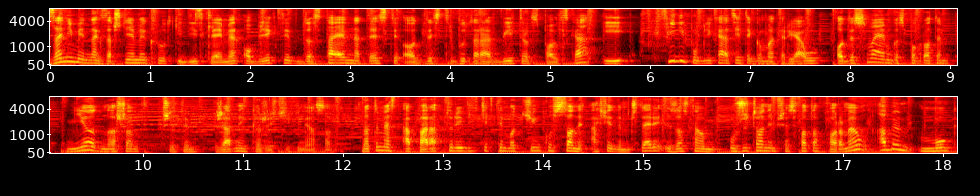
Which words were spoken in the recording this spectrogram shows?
Zanim jednak zaczniemy, krótki disclaimer. Obiektyw dostałem na testy od dystrybutora Viltrox Polska i w chwili publikacji tego materiału odesłałem go z powrotem, nie odnosząc przy tym żadnych korzyści finansowych. Natomiast aparat, który widzicie w tym odcinku Sony A7 IV został mi użyczony przez Fotoformę, abym mógł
